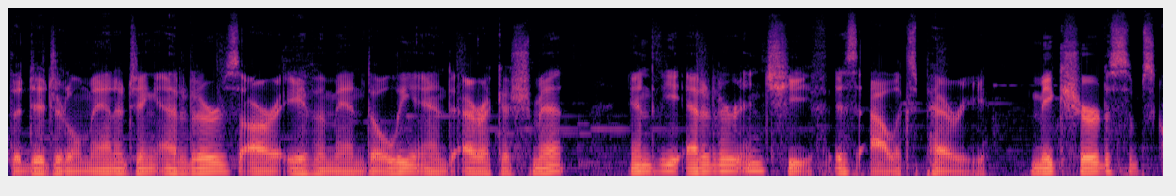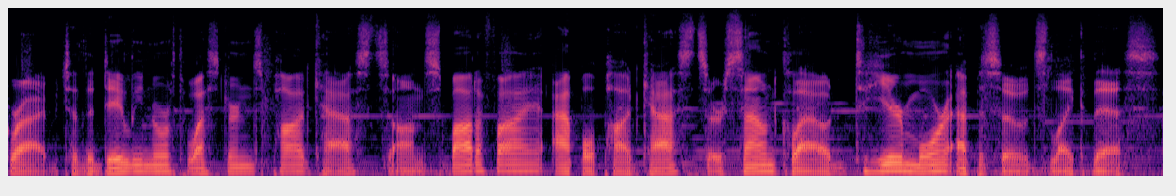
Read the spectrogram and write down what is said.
The digital managing editors are Ava Mandoli and Erica Schmidt, and the editor in chief is Alex Perry. Make sure to subscribe to the Daily Northwestern's podcasts on Spotify, Apple Podcasts, or SoundCloud to hear more episodes like this.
